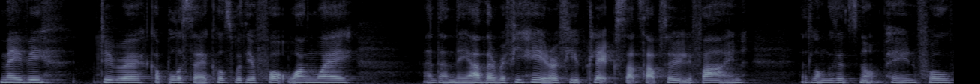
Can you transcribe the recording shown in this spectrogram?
Maybe do a couple of circles with your foot one way and then the other. If you hear a few clicks, that's absolutely fine as long as it's not painful.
